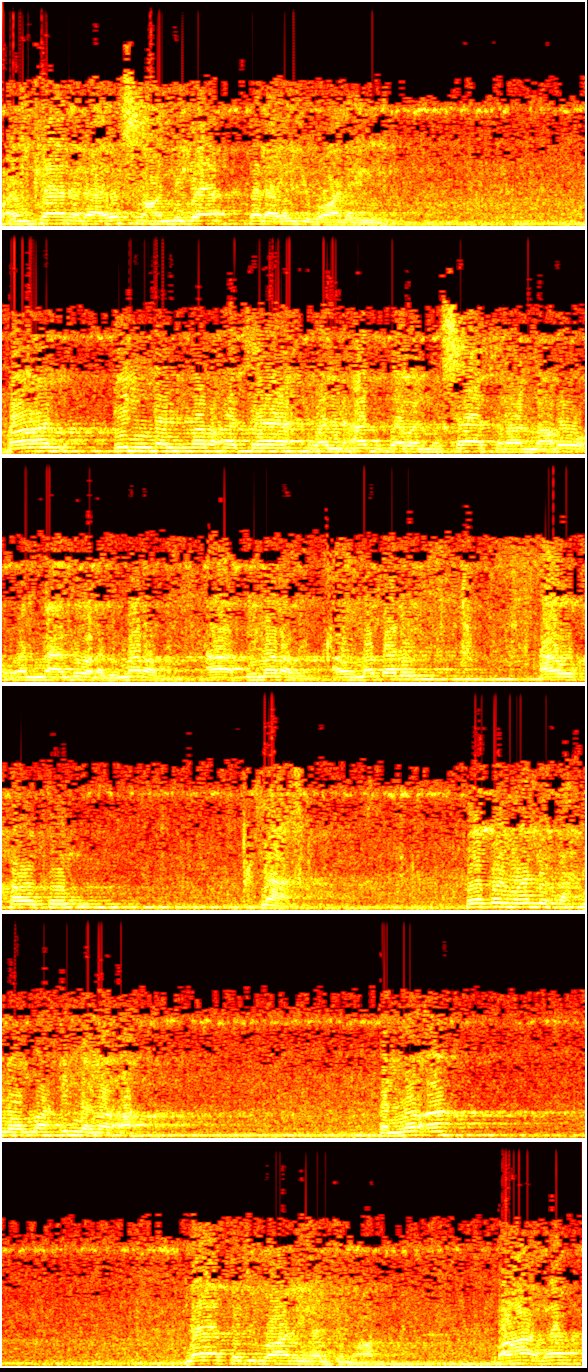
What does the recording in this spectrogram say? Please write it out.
وإن كان لا يسمع النداء فلا يجب عليه. قال إن المرأة والعبد والمسافر والمعذور بمرض أو بمرض أو مطر أو خوف. نعم. فيقول المؤلف رحمه الله إن المرأة فالمرأة لا تجب عليها الجمعة. وهذا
